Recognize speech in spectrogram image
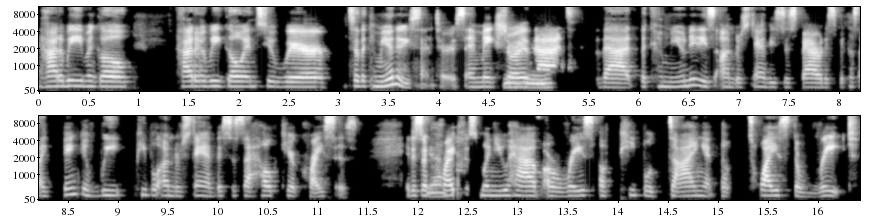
how do we even go how do we go into where to the community centers and make sure mm-hmm. that that the communities understand these disparities because i think if we people understand this is a healthcare crisis it is a yeah. crisis when you have a race of people dying at the, twice the rate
